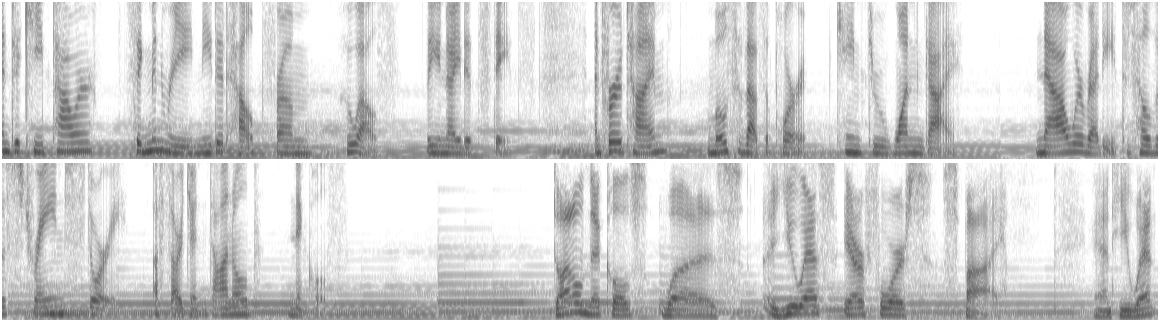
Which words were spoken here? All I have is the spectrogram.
And to keep power, Syngman Rhee needed help from who else? The United States. And for a time, most of that support came through one guy. Now we're ready to tell the strange story of Sergeant Donald Nichols. Donald Nichols was a U.S. Air Force spy, and he went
